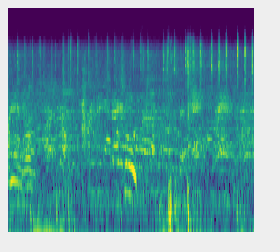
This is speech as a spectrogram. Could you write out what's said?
I'm going to go. Shoot.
